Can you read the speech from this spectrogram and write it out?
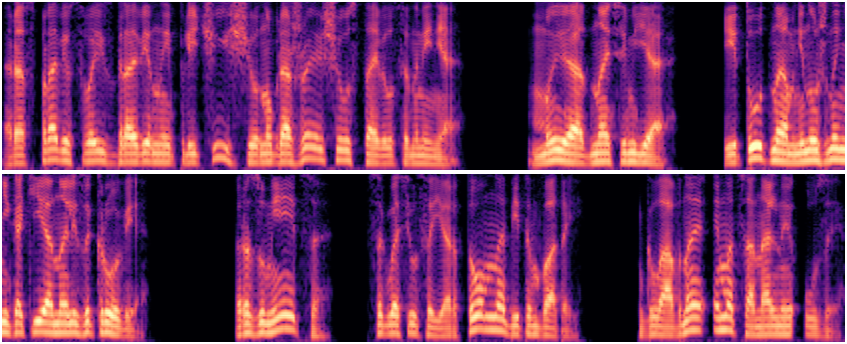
Расправив свои здоровенные плечища, он угрожающе уставился на меня. Мы одна семья, и тут нам не нужны никакие анализы крови. Разумеется, согласился я ртом, набитым ватой. Главное — эмоциональные узы.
